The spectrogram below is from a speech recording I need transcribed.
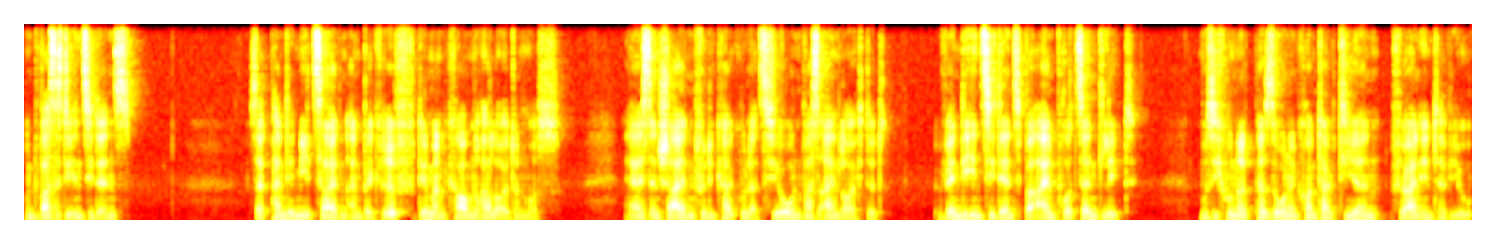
und was ist die Inzidenz? Seit Pandemiezeiten ein Begriff, den man kaum noch erläutern muss. Er ist entscheidend für die Kalkulation, was einleuchtet. Wenn die Inzidenz bei 1% liegt, muss ich 100 Personen kontaktieren für ein Interview.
